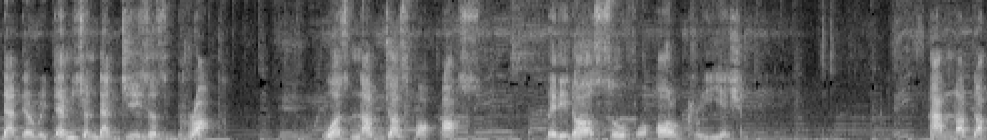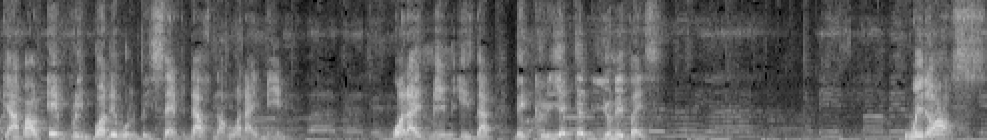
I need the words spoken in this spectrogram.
that the redemption that Jesus brought was not just for us, but it also for all creation. I'm not talking about everybody will be saved. That's not what I mean. What I mean is that the created universe with us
